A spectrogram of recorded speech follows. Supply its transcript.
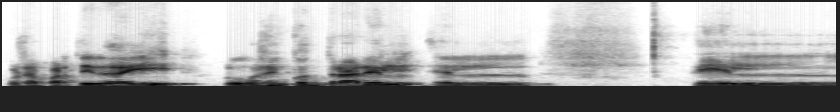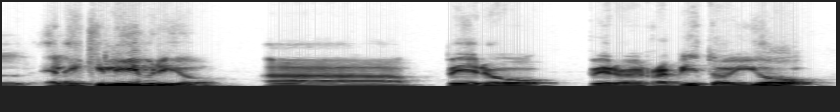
Pues a partir de ahí, luego es encontrar el, el, equilibrio. Ah, pero, pero, repito, yo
